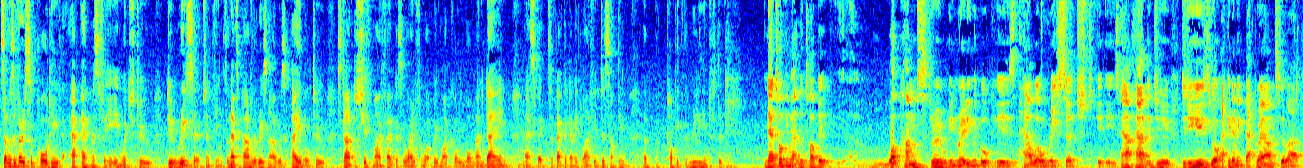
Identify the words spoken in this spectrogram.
So it was a very supportive a- atmosphere in which to do research and things. And that's part of the reason I was able to start to shift my focus away from what we might call the more mundane aspects of academic life into something, a, a topic that really interested me. Now, talking about the topic, what comes through in reading the book is how well researched it is. How, how did you did you use your academic background to uh,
